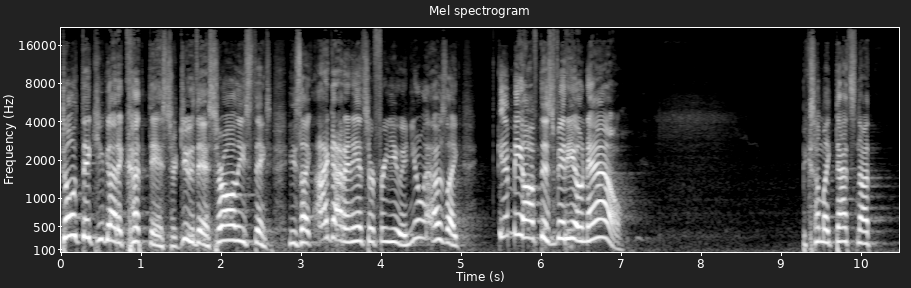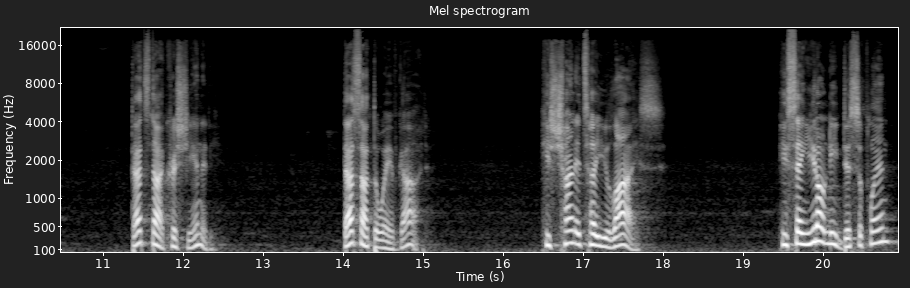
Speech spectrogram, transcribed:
Don't think you got to cut this or do this or all these things. He's like, I got an answer for you. And you know what? I was like, get me off this video now. Because I'm like, that's not, that's not Christianity. That's not the way of God. He's trying to tell you lies. He's saying you don't need discipline.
